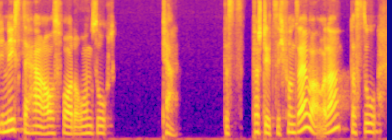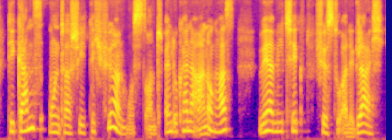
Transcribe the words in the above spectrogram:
die nächste Herausforderung sucht. Tja, das versteht sich von selber, oder? Dass du die ganz unterschiedlich führen musst. Und wenn du keine Ahnung hast, wer wie tickt, führst du alle gleich.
